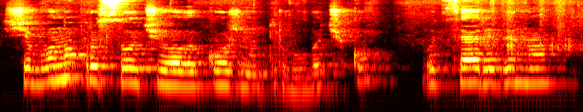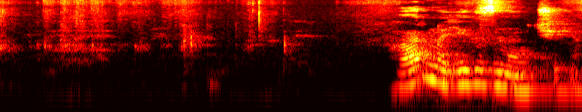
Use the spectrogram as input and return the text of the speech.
щоб воно просочувало кожну трубочку, оця рідина. Гарно їх змочую.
